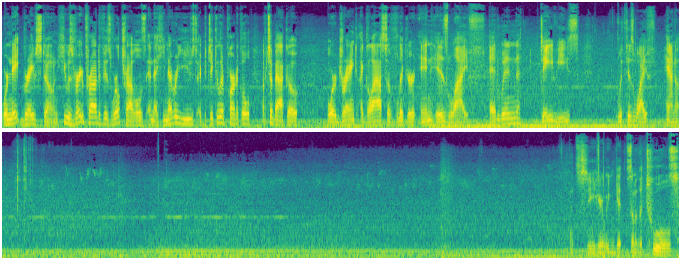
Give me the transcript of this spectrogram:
ornate gravestone. He was very proud of his world travels and that he never used a particular particle of tobacco or drank a glass of liquor in his life. Edwin Davies with his wife, Hannah, Let's see here, we can get some of the tools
